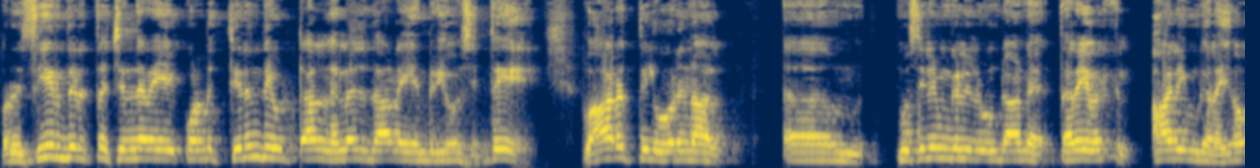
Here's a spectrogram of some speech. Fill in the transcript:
ஒரு சீர்திருத்த சிந்தனையை கொண்டு திருந்தி விட்டால் நல்லதுதானே என்று யோசித்து வாரத்தில் ஒரு நாள் முஸ்லிம்களில் உண்டான தலைவர்கள் ஆலிம்களையோ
